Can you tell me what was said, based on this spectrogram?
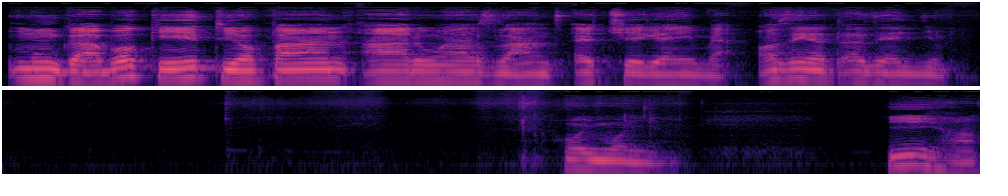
munkába két japán áruházlánc egységeibe. Azért ez egy... Hogy mondjam? Iha.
